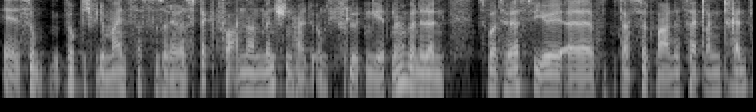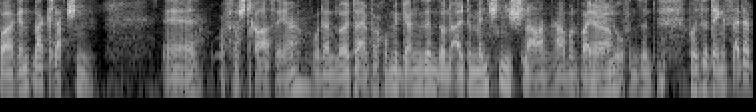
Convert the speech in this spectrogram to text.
äh, ist so wirklich, wie du meinst, dass so der Respekt vor anderen Menschen halt irgendwie flöten geht, ne? Wenn du dann so was hörst, wie, äh, dass das mal eine Zeit lang ein Trend war, Rentner klatschen äh, auf der Straße, ja, wo dann Leute einfach rumgegangen sind und alte Menschen geschlagen haben und weitergelaufen ja. sind, wo du denkst, Alter,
